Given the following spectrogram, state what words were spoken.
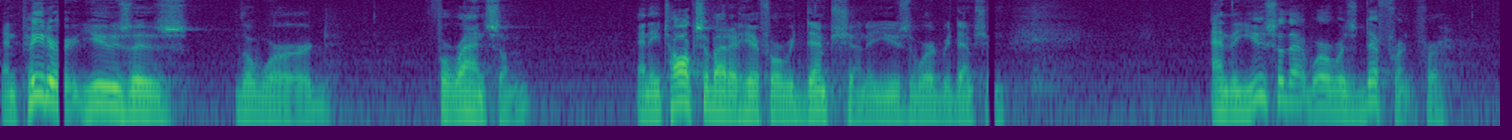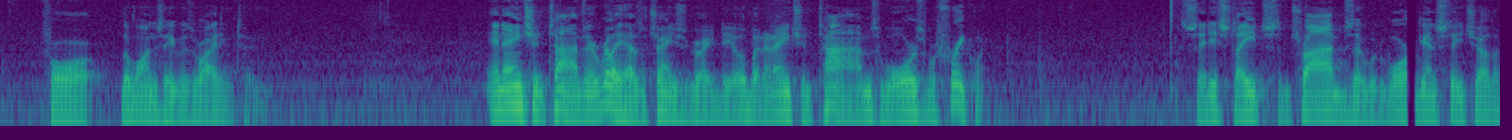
And Peter uses the word for ransom and he talks about it here for redemption. He used the word redemption. And the use of that word was different for, for the ones he was writing to. In ancient times, it really hasn't changed a great deal, but in ancient times, wars were frequent. City states and tribes that would war against each other.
